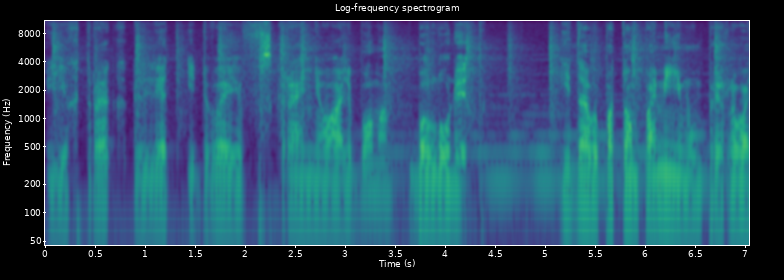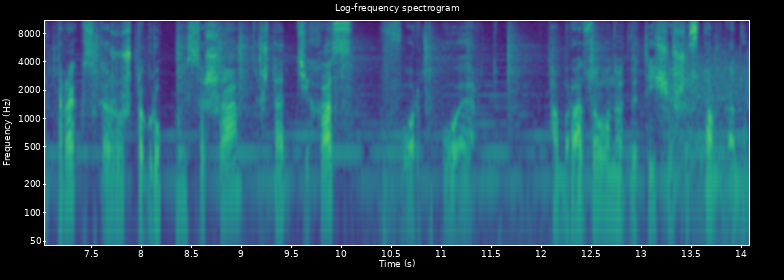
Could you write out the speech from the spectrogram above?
и их трек Let It Wave с крайнего альбома Blooded. И дабы потом по минимуму прерывать трек, скажу, что группа из США, штат Техас, Форт Уэрт, образована в 2006 году.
